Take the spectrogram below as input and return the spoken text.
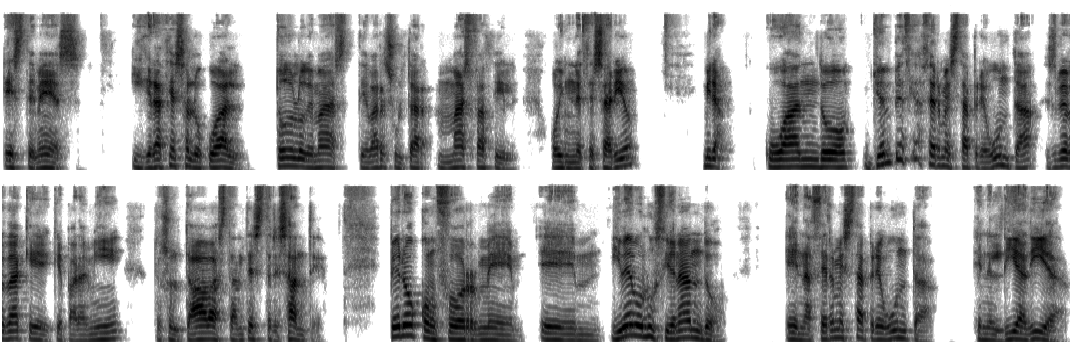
este mes, y gracias a lo cual todo lo demás te va a resultar más fácil o innecesario? Mira, cuando yo empecé a hacerme esta pregunta, es verdad que, para mí resultaba bastante estresante, pero conforme eh, iba evolucionando en hacerme esta pregunta en el día a día,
